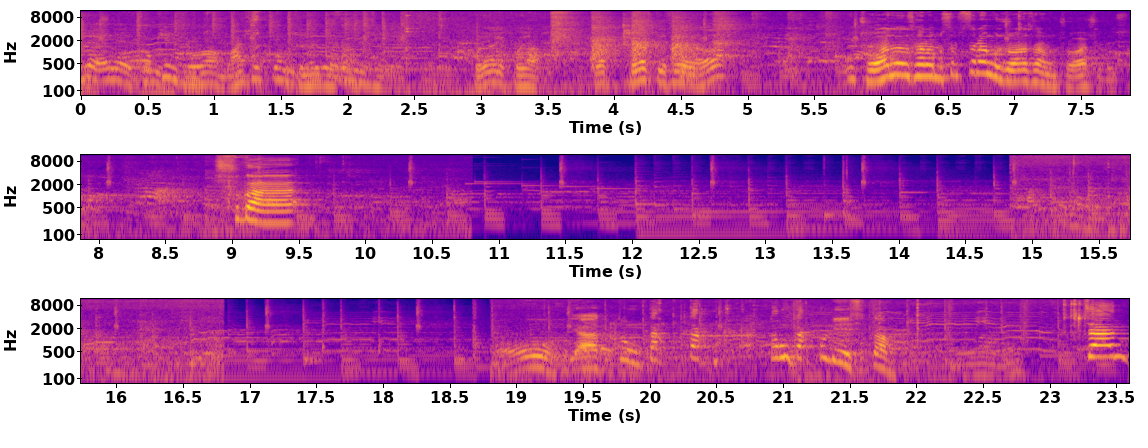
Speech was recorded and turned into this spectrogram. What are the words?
그래 좋긴 좋아 맛이 좀 들더라면서 고양이 고약. 고약, 고약 드세요. 좋아하는 사람은 씁쓸한 거 좋아하는 사람은 좋아할 수도 있어요. 추가 오야똥딱딱똥딱 분리해 있어 딱 짠!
